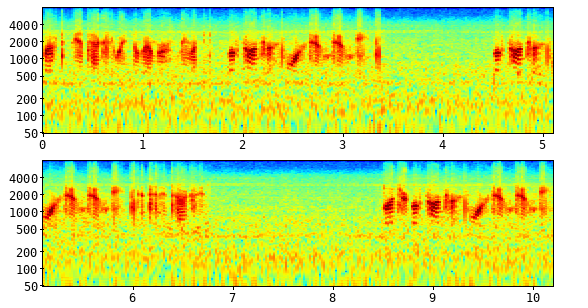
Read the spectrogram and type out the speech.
left via taxiway November, Lima. Lufthansa 4228. Lufthansa 4228, continue taxi. Roger, Lufthansa 4228.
